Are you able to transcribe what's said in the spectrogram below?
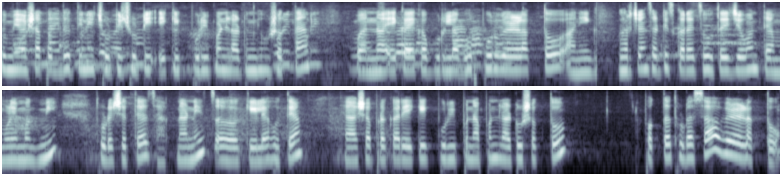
तुम्ही अशा पद्धतीने छोटी छोटी एक एक पुरी पण लाटून घेऊ शकता. पण एका एका पुरीला भरपूर वेळ लागतो आणि घरच्यांसाठीच करायचं होतं जेवण त्यामुळे मग मी थोड्याशा त्या झाकणानेच केल्या होत्या. ह्या अशा प्रकारे एक एक पुरी पण आपण लाटू शकतो. फक्त थोडासा वेळ लागतो.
